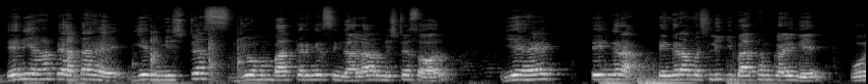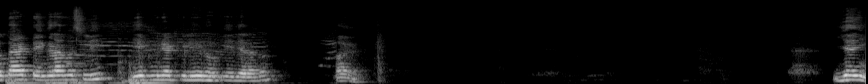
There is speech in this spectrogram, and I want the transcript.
देन यहाँ पे आता है, ये मिस्टस जो हम बात करेंगे सिंगाला और मिस्टस और, ये है टेंगरा। टेंगरा मछली की बात हम करेंगे। वो होता है टेंगरा मछली एक मिनट के लिए रोकिए जरा तो। यही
